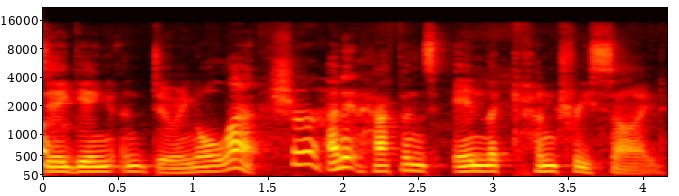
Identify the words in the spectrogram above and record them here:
digging, and doing all that. Sure. And it happens in the countryside.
